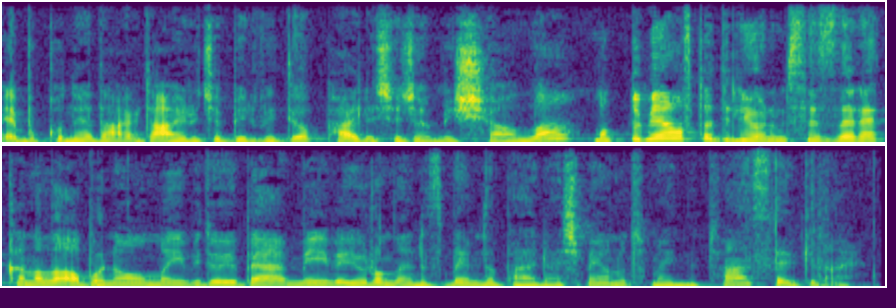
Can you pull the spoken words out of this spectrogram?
E, bu konuya dair de ayrıca bir video paylaşacağım inşallah. Mutlu bir hafta diliyorum sizlere. Kanala abone olmayı, videoyu beğenmeyi ve yorumlarınızı benimle paylaşmayı unutmayın lütfen. Sevgiler.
